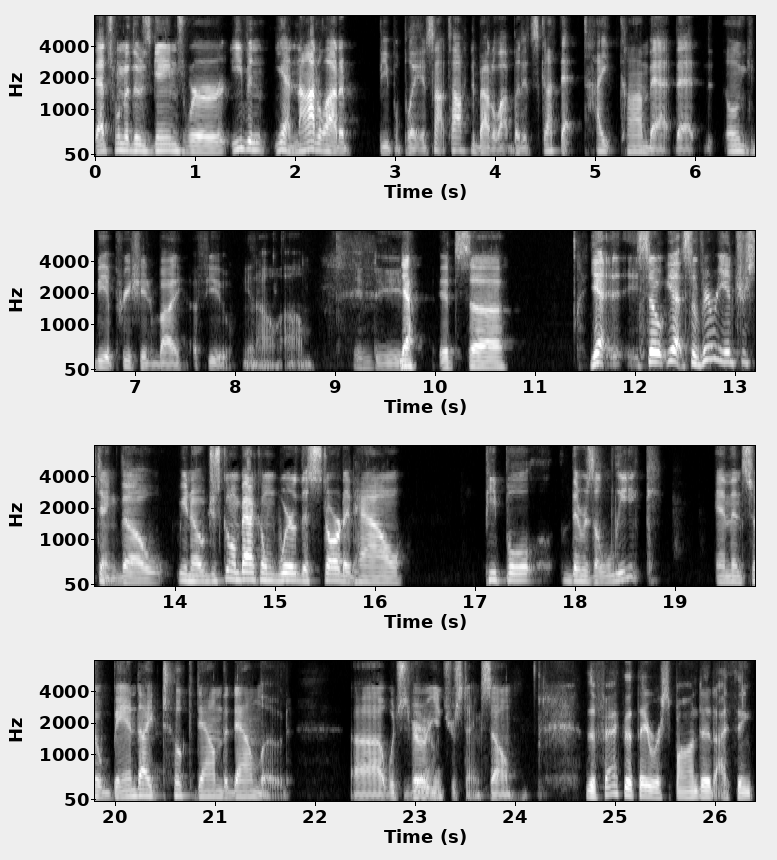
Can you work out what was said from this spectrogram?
that's one of those games where even yeah, not a lot of people play. It's not talked about a lot, but it's got that tight combat that only can be appreciated by a few. You know, um, Indeed. yeah, it's uh, yeah. So yeah, so very interesting though. You know, just going back on where this started, how people there was a leak, and then so Bandai took down the download, uh, which is very Yeah. interesting. So The fact that they responded, I think,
